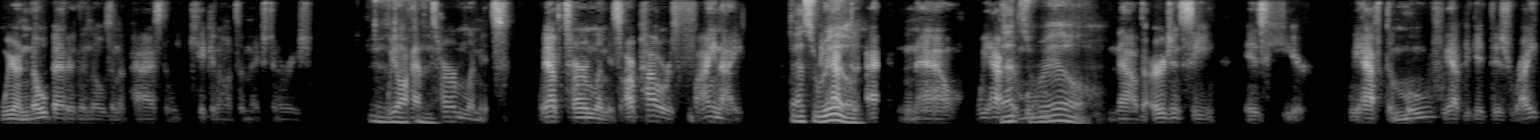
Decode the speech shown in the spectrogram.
we are no better than those in the past and we kick it on to the next generation. We all have term limits. We have term limits. Our power is finite. That's we real. now. We have That's to move. real. now the urgency is here. We have to move. We have to get this right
